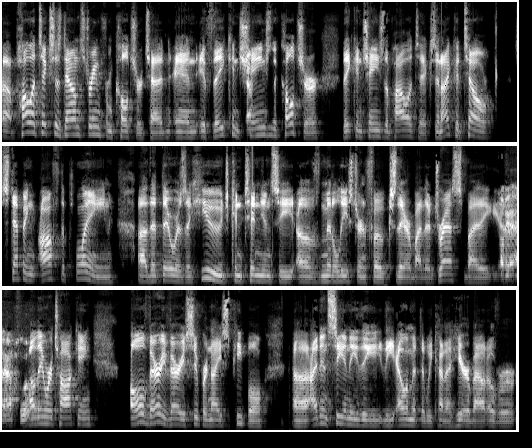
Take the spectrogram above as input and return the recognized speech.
uh, politics is downstream from culture, Ted, and if they can change the culture, they can change the politics. And I could tell stepping off the plane uh, that there was a huge contingency of Middle Eastern folks there by their dress, by the, uh, oh, yeah, absolutely. while they were talking all very very super nice people. Uh, i didn't see any of the the element that we kind of hear about over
